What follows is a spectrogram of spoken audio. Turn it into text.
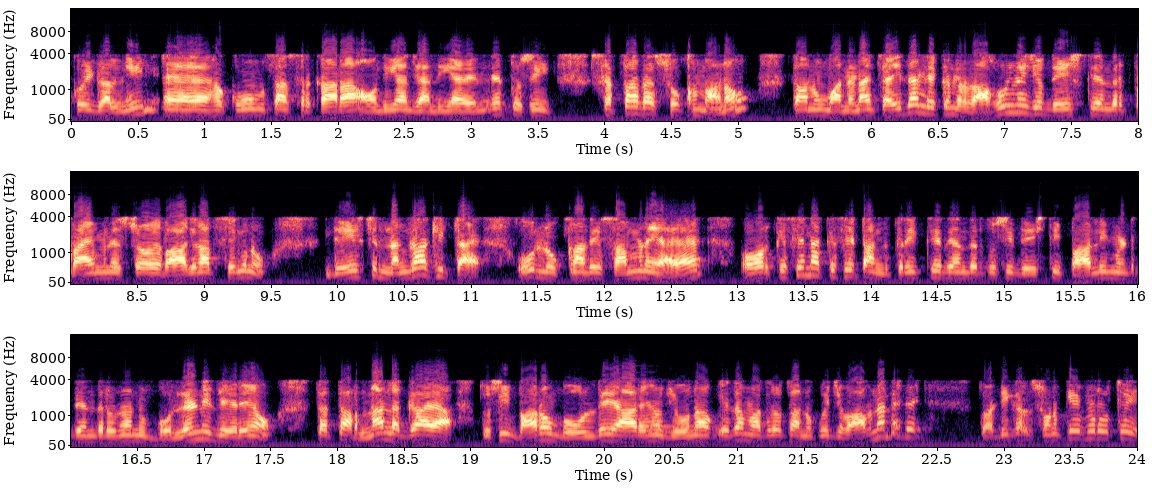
ਕੋਈ ਗੱਲ ਨਹੀਂ ਹਕੂਮਤਾਂ ਸਰਕਾਰਾਂ ਆਉਂਦੀਆਂ ਜਾਂਦੀਆਂ ਰਹਿੰਦੀਆਂ ਤੁਸੀਂ ਸੱਤਾ ਦਾ ਸੁੱਖ ਮਾਣੋ ਤੁਹਾਨੂੰ ਮੰਨਣਾ ਚਾਹੀਦਾ ਲੇਕਿਨ ਰਾਹੁਲ ਨੇ ਜੋ ਦੇਸ਼ ਦੇ ਅੰਦਰ ਪ੍ਰਾਈਮ ਮਿਨਿਸਟਰ ਰਾਜਨਾਥ ਸਿੰਘ ਨੂੰ ਦੇਸ਼ 'ਚ ਨੰਗਾ ਕੀਤਾ ਹੈ ਉਹ ਲੋਕਾਂ ਦੇ ਸਾਹਮਣੇ ਆਇਆ ਹੈ ਔਰ ਕਿਸੇ ਨਾ ਕਿਸੇ ਢੰਗ ਤਰੀਕੇ ਦੇ ਅੰਦਰ ਤੁਸੀਂ ਦੇਸ਼ ਦੀ ਪਾਰਲੀਮੈਂਟ ਦੇ ਅੰਦਰ ਉਹਨਾਂ ਨੂੰ ਬੋਲਣ ਨਹੀਂ ਦੇ ਰਹੇ ਹੋ ਤਾਂ ਧਰਨਾ ਲੱਗਾ ਆ ਤੁਸੀਂ ਬਾਹਰੋਂ ਬੋਲਦੇ ਆ ਰਹੇ ਹੋ ਜੋ ਨਾ ਇਹਦਾ ਮਤਲਬ ਤੁਹਾਨੂੰ ਕੋਈ ਜਵਾਬ ਨਾ ਦੇਵੇ। ਤੁਹਾਡੀ ਗੱਲ ਸੁਣ ਕੇ ਫਿਰ ਉੱਥੇ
